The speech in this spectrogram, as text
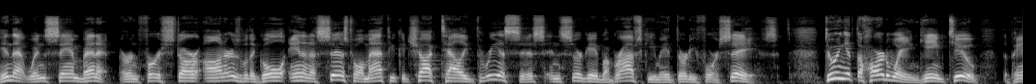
In that win, Sam Bennett earned first star honors with a goal and an assist, while Matthew Tkachuk tallied three assists and Sergei Bobrovsky made 34 saves. Doing it the hard way in Game 2, the Panthers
